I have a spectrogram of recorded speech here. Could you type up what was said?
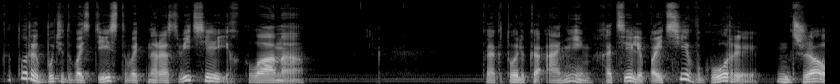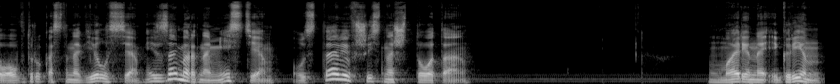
который будет воздействовать на развитие их клана. Как только они хотели пойти в горы, Джао вдруг остановился и замер на месте, уставившись на что-то. Марина и Грин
